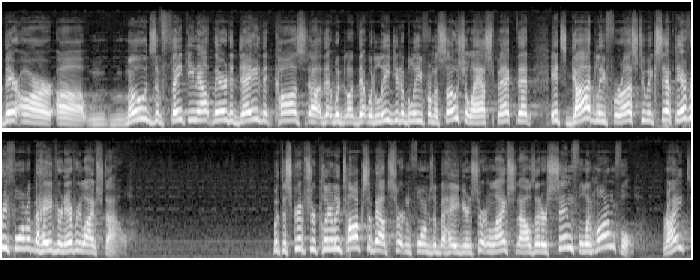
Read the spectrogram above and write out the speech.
there are uh, modes of thinking out there today that, cause, uh, that, would, that would lead you to believe, from a social aspect, that it's godly for us to accept every form of behavior and every lifestyle. But the scripture clearly talks about certain forms of behavior and certain lifestyles that are sinful and harmful, right?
